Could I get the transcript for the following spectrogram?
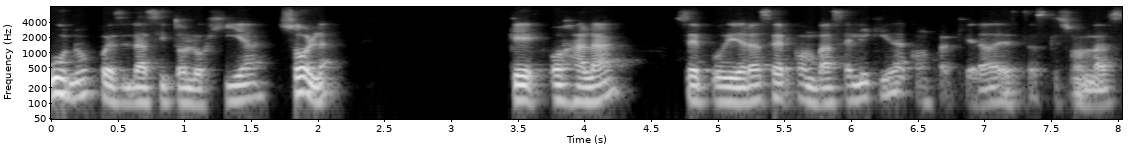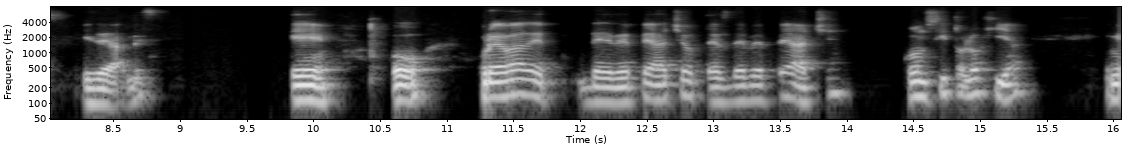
Uno, pues la citología sola, que ojalá se pudiera hacer con base líquida, con cualquiera de estas que son las ideales. Eh, o prueba de, de, BPH o test de BPH con citología. En,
